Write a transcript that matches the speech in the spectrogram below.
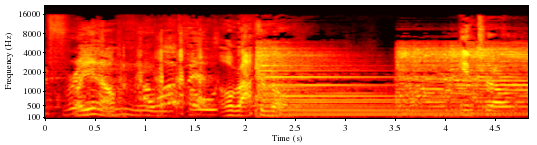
Well, you know, I love it. oh, rock and roll. Intro.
